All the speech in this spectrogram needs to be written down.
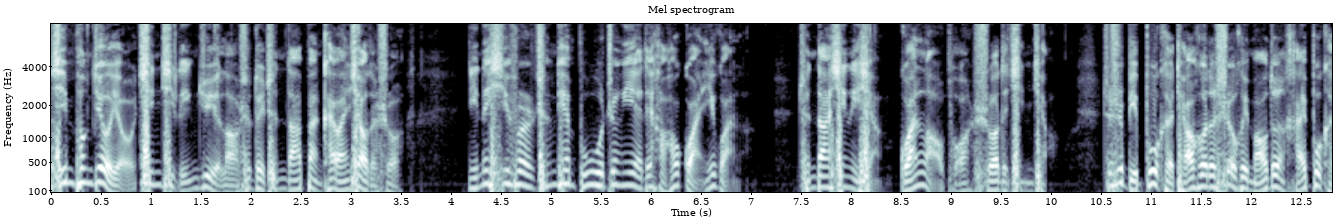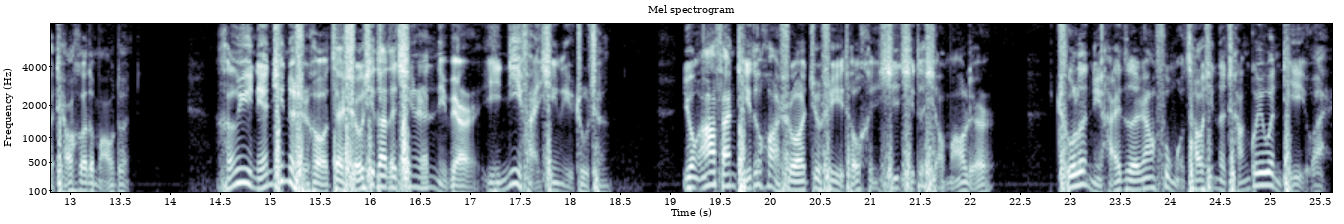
新朋旧友、亲戚邻居老是对陈达半开玩笑地说：“你那媳妇儿成天不务正业，得好好管一管了。”陈达心里想：“管老婆说的轻巧，这是比不可调和的社会矛盾还不可调和的矛盾。”恒玉年轻的时候，在熟悉他的亲人里边，以逆反心理著称。用阿凡提的话说，就是一头很稀奇的小毛驴儿。除了女孩子让父母操心的常规问题以外，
